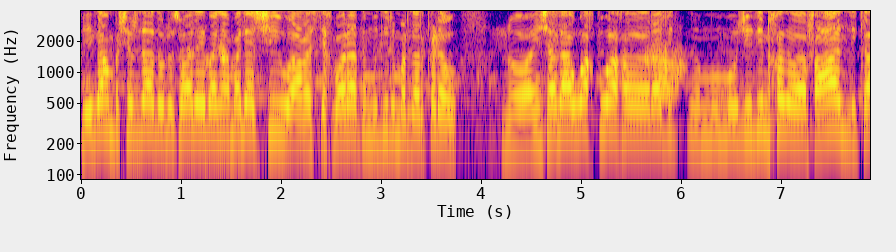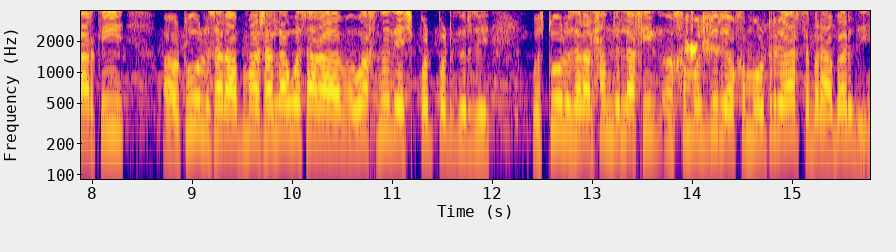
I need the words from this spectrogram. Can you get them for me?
بیګام په شیرزاد ولسوالۍ باندې عملیات شي او هغه استخبارات مدیر مردار کړو نو ان شاء الله وخت په وخت رابط مجاهدین خو فعال دي کار کوي او ټول سره ماشاءالله اوس هغه وخت نه دی چې پټ پټ ګرځي اوس ټول سره الحمدلله خي خملګری او خموټر هر څه برابر دي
